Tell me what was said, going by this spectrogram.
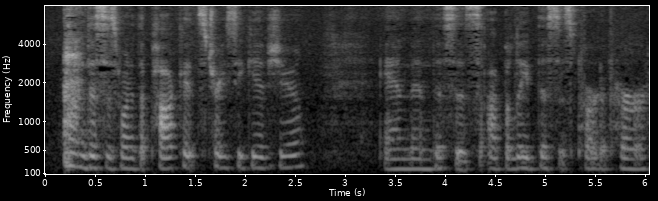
this is one of the pockets Tracy gives you. And then this is, I believe this is part of her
